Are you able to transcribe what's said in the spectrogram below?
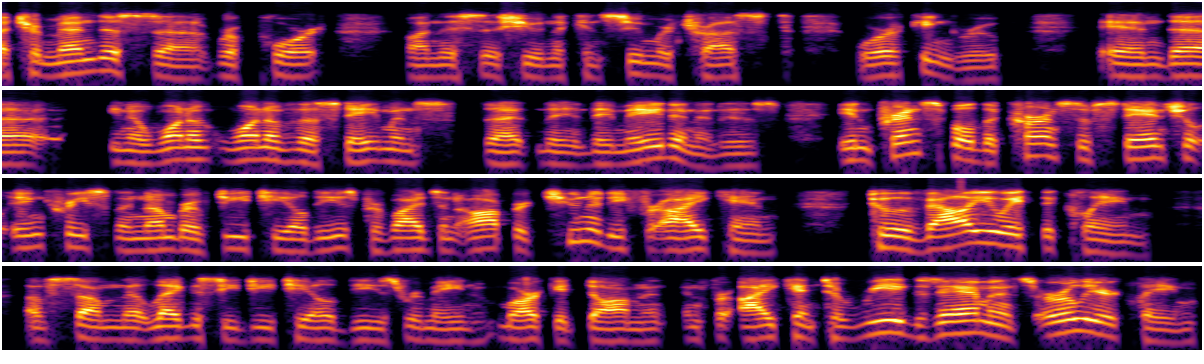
a tremendous uh, report on this issue in the Consumer Trust Working Group. And uh, you know, one of one of the statements that they, they made in it is, in principle, the current substantial increase in the number of GTLDs provides an opportunity for ICANN to evaluate the claim of some that legacy GTLDs remain market dominant, and for ICANN to re-examine its earlier claim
